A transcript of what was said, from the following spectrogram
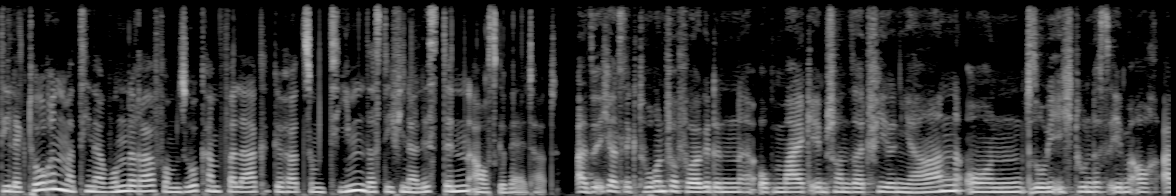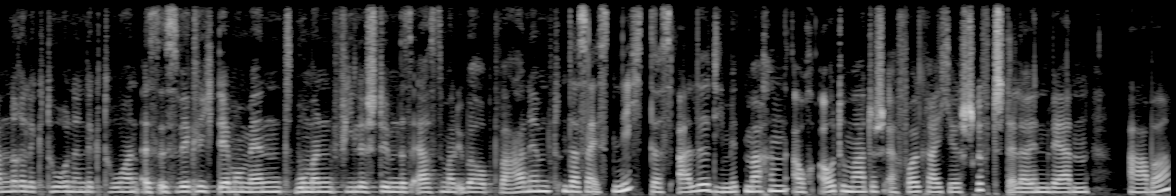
Die Lektorin Martina Wunderer vom Surkamp Verlag gehört zum Team, das die Finalistinnen ausgewählt hat. Also ich als Lektorin verfolge den Open Mic eben schon seit vielen Jahren und so wie ich tun das eben auch andere Lektorinnen und Lektoren. Es ist wirklich der Moment, wo man viele Stimmen das erste Mal überhaupt wahrnimmt. Das heißt nicht, dass alle, die mitmachen, auch automatisch erfolgreiche Schriftstellerinnen werden, aber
